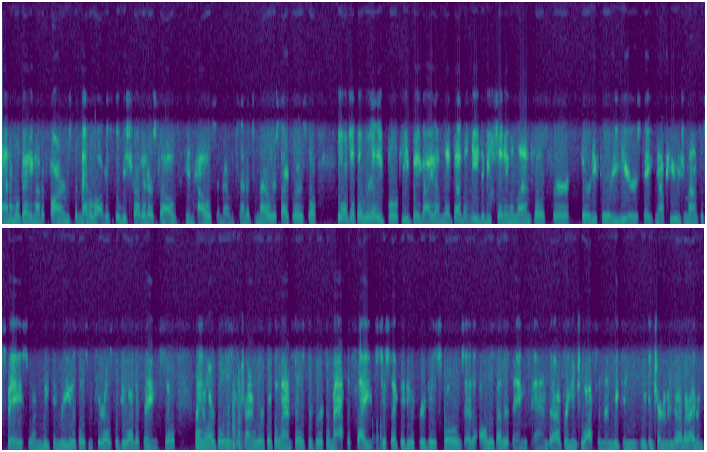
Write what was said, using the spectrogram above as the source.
animal bedding out of farms. The metal, obviously, we shred it ourselves in house and then send it to metal recyclers. So you know, just a really bulky, big item that doesn't need to be sitting in landfills for 30, 40 years, taking up huge amounts of space when we can reuse those materials to do other things. So I know our goal is to try and work with the landfills, divert them at the sites, just like they do with fridges, stoves, all those other things, and uh, bring them to us, and then we can we can turn them into other items.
